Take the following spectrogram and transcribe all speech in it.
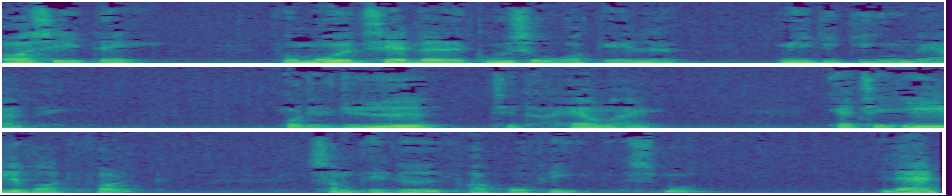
også i dag få mod til at lade Guds ord gælde midt i din hverdag. Må det lyde til dig og mig, ja til hele vort folk, som det lød fra profetens mund. Land,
